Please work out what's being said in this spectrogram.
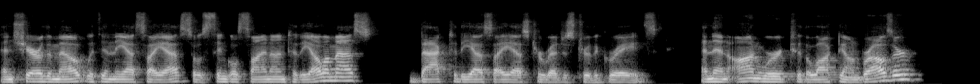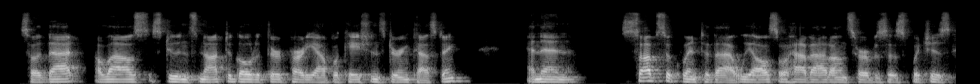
and share them out within the SIS. So single sign on to the LMS, back to the SIS to register the grades, and then onward to the lockdown browser. So that allows students not to go to third party applications during testing. And then subsequent to that, we also have add on services, which is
